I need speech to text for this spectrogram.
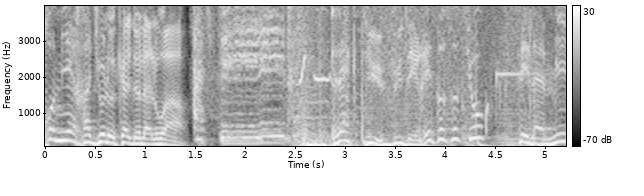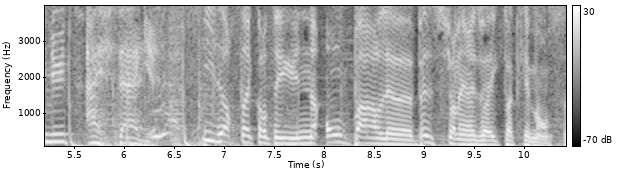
première radio locale de la Loire. Active. L'actu vue des réseaux sociaux, c'est la minute hashtag. 6h51, on parle euh, buzz sur les réseaux avec toi Clémence.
